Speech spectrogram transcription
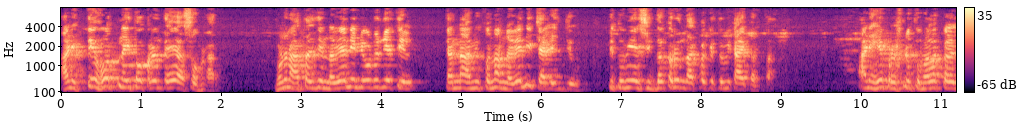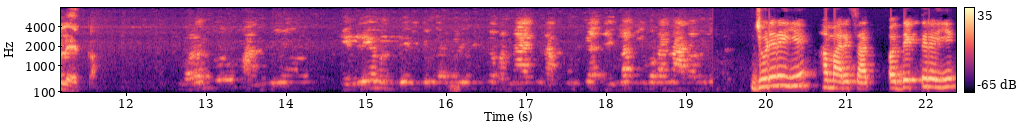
आणि ते होत नाही तोपर्यंत हे असं होणार. म्हणून आता जे नव्याने निवडून येतील त्यांना आम्ही पुन्हा नव्याने चॅलेंज देऊ. की तुम्ही हे सिद्ध करून दाखवा की तुम्ही काय करता. आणि हे प्रश्न तुम्हाला कळले आहेत का? जुड़े रहिए हमारे साथ और देखते रहिए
